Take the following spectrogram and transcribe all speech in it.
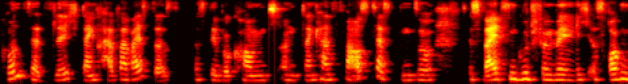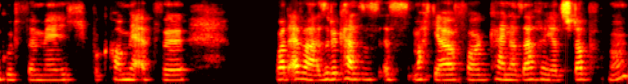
grundsätzlich, dein Körper weiß das, was dir bekommt. Und dann kannst du mal austesten. So, ist Weizen gut für mich, ist Roggen gut für mich, bekomme mir Äpfel, whatever. Also du kannst es, es macht ja vor keiner Sache jetzt Stopp. Ne?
